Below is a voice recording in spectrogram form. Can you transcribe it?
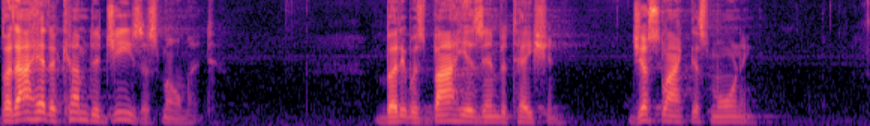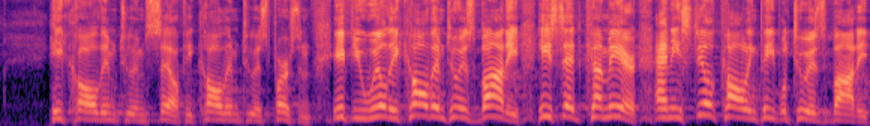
But I had to come to Jesus moment but it was by his invitation, just like this morning. He called him to himself. He called him to his person. If you will, he called him to his body. He said, Come here. And he's still calling people to his body.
